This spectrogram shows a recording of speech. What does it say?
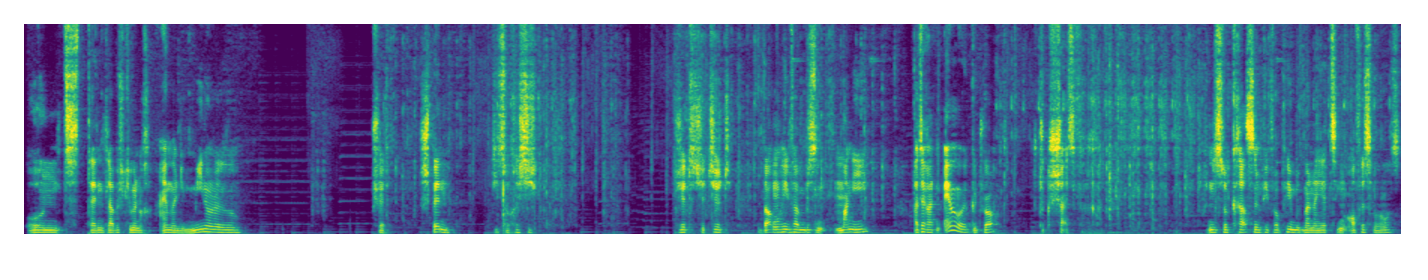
Und dann glaube ich, gehen wir noch einmal die Mine oder so. Shit. Spinnen. Die ist so richtig. Shit, shit, shit. Wir brauchen auf jeden Fall ein bisschen Money. Hat er gerade ein Emerald gedroppt? Stück Scheiße. Bin ich so krass im PvP mit meiner jetzigen Office-Maus.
